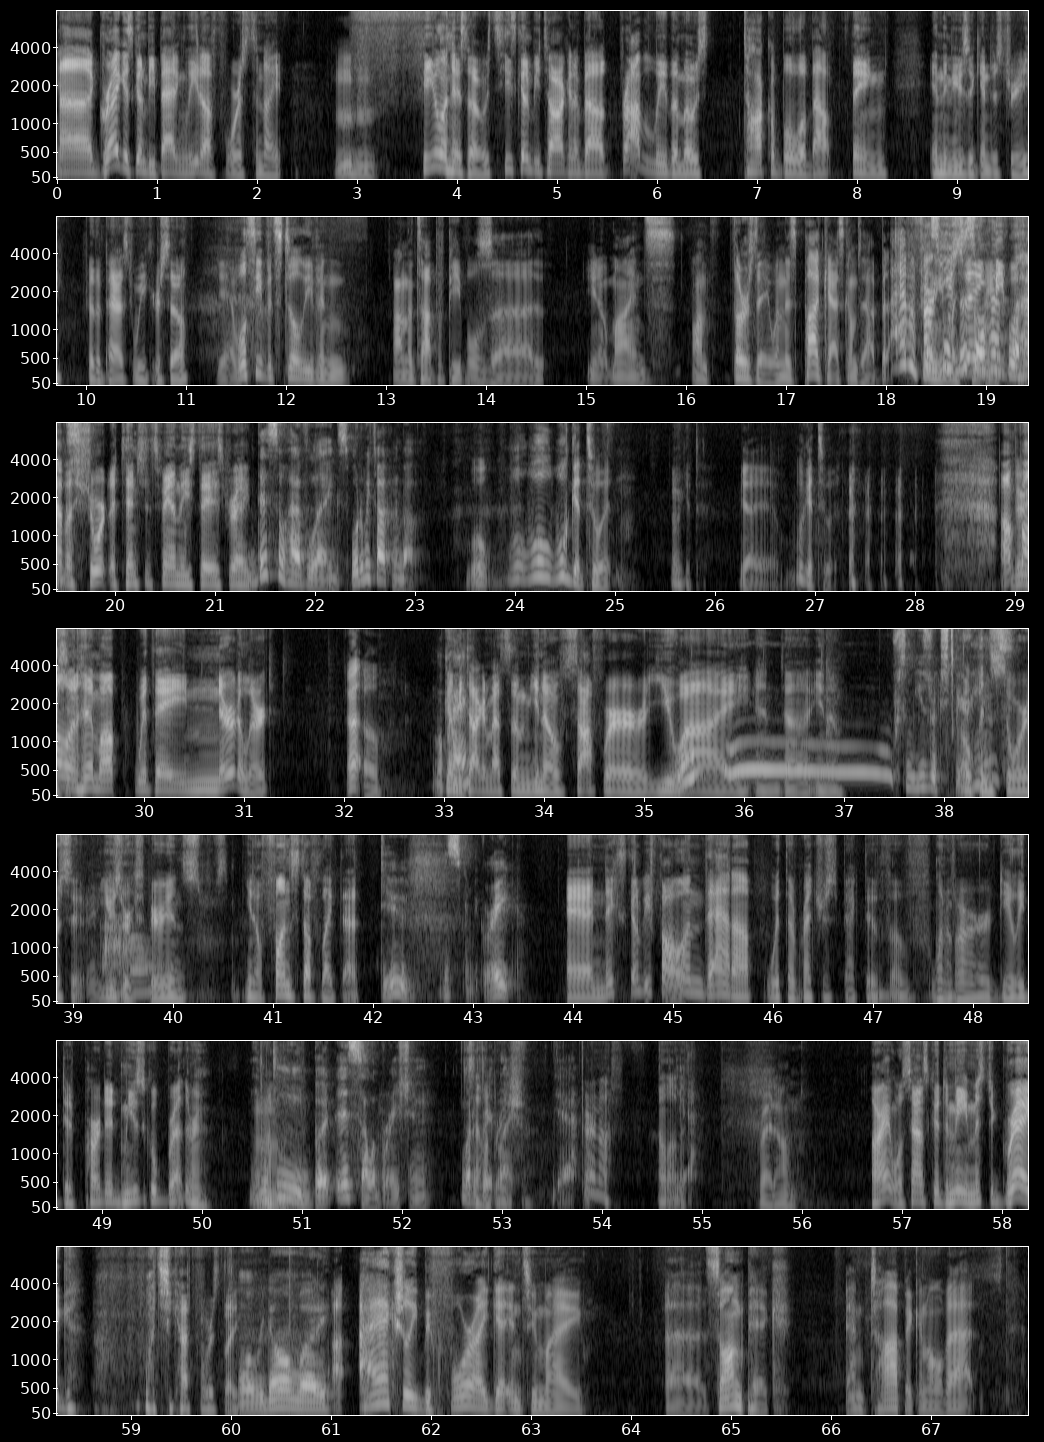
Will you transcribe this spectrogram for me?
uh, Greg is going to be batting leadoff for us tonight. Mm-hmm. Feeling his oats. He's going to be talking about probably the most talkable about thing in the music industry for the past week or so. Yeah, we'll see if it's still even on the top of people's, uh, you know, minds on Thursday when this podcast comes out. But I have a feeling it you might this saying have people have a short attention span these days, Greg? This will have legs. What are we talking about? We'll, we'll we'll we'll get to it. We'll get to Yeah, yeah, we'll get to it. I'm Very following him up with a nerd alert. Uh oh. Going to be talking about some, you know, software UI and, uh, you know, some user experience. open source uh, user experience, you know, fun stuff like that. Dude, this is gonna be great. And Nick's going to be following that up with a retrospective of one of our dearly departed musical brethren. Indeed, but it's celebration. What a great life. Celebration. Yeah. Fair enough. I love Yeah. it. Right on. All right. Well, sounds good to me. Mr. Greg, what you got for us, buddy? What are we doing, buddy? I, I actually, before I get into my uh, song pick and topic and all that,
